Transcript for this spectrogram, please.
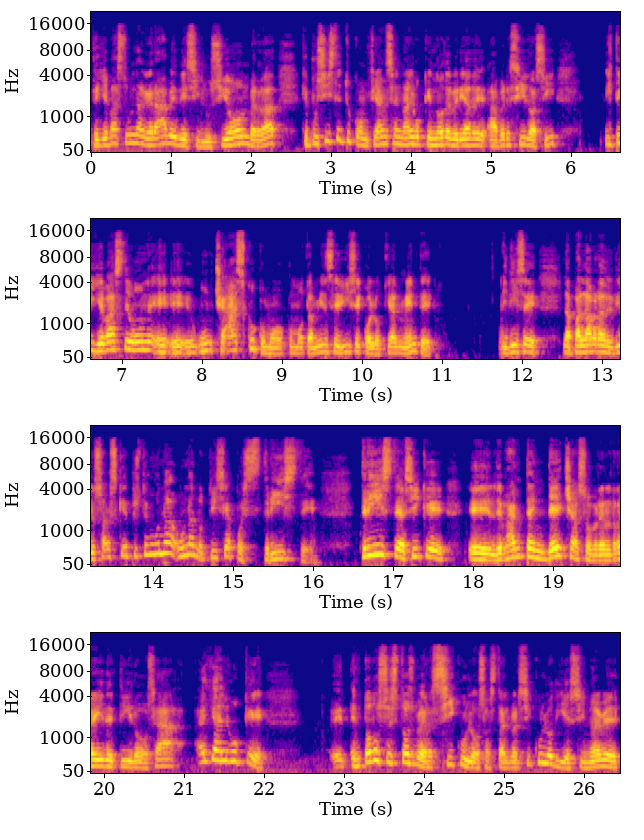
te llevaste una grave desilusión, ¿verdad? Que pusiste tu confianza en algo que no debería de haber sido así y te llevaste un, eh, eh, un chasco, como, como también se dice coloquialmente. Y dice la palabra de Dios, ¿sabes qué? Pues tengo una, una noticia pues triste, triste, así que eh, levanta endecha sobre el rey de Tiro. O sea, hay algo que en todos estos versículos, hasta el versículo 19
